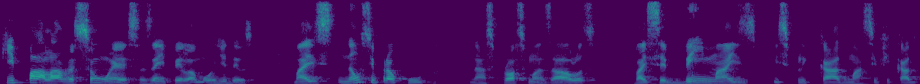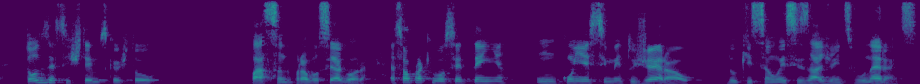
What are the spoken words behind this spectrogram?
que palavras são essas, hein? Pelo amor de Deus. Mas não se preocupa, nas próximas aulas vai ser bem mais explicado, massificado todos esses termos que eu estou passando para você agora. É só para que você tenha um conhecimento geral do que são esses agentes vulnerantes,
